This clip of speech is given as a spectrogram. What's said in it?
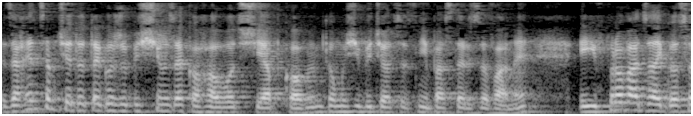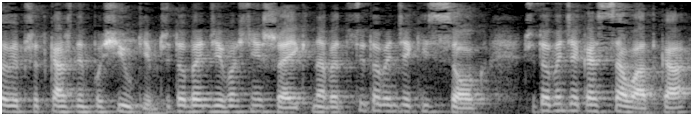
Zachęcam Cię do tego, żebyś się zakochał w occie jabłkowym. To musi być ocet niepasteryzowany. I wprowadzaj go sobie przed każdym posiłkiem. Czy to będzie właśnie shake, nawet czy to będzie jakiś sok, czy to będzie jakaś sałatka.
